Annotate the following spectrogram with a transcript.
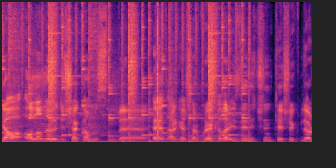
Ya alan öldü şaka mısın be? Evet arkadaşlar buraya kadar izlediğiniz için teşekkürler.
